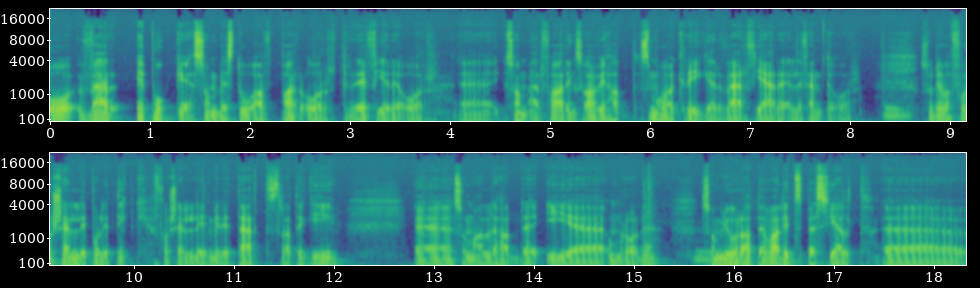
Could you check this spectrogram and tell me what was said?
Og hver epoke som besto av par år, tre-fire år eh, Som erfaring så har vi hatt små kriger hver fjerde eller femte år. Mm. Så det var forskjellig politikk, forskjellig militært strategi, eh, som alle hadde i eh, området, mm. som gjorde at det var litt spesielt. Eh,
